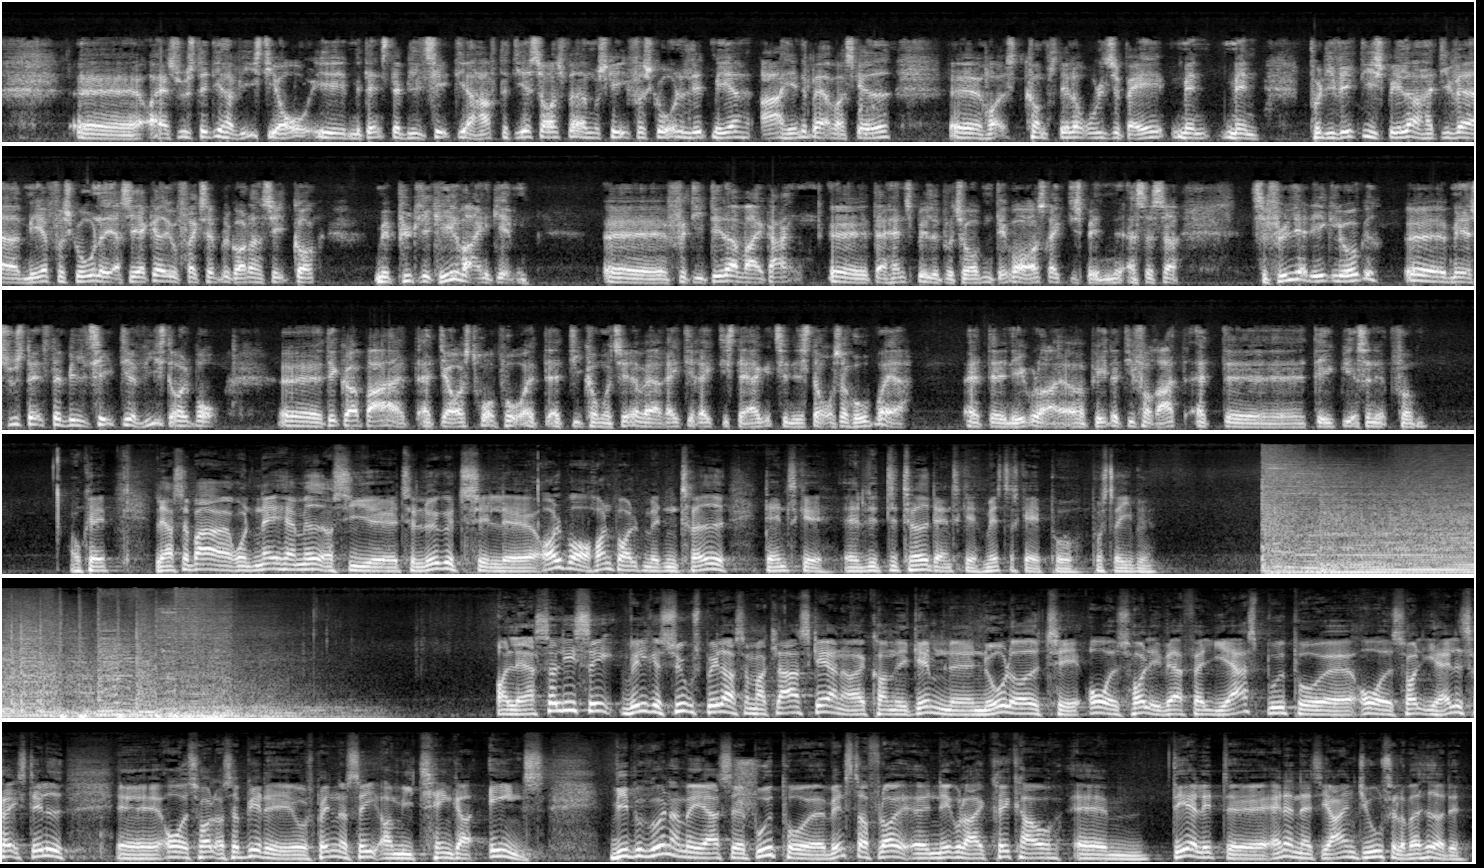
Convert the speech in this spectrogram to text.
Øh, og jeg synes, det de har vist i år i, med den stabilitet, de har haft, at de har så også været måske forskånet lidt mere. Ah, Henneberg var skadet, øh, Holst kom stille og roligt tilbage, men, men på de vigtige spillere har de været mere forskånet. Altså jeg gad jo for eksempel godt at have set Gok med Pytlik hele vejen igennem. Øh, fordi det, der var i gang, øh, da han spillede på toppen, det var også rigtig spændende. Altså, så selvfølgelig er det ikke lukket, øh, men jeg synes, den stabilitet, de har vist Aalborg, øh, det gør bare, at, at jeg også tror på, at, at de kommer til at være rigtig, rigtig stærke til næste år. Så håber jeg, at øh, Nikolaj og Peter, de får ret, at øh, det ikke bliver så nemt for dem. Okay. Lad os så bare runde den af her med at sige uh, tillykke til uh, Aalborg håndbold med den tredje danske, uh, det tredje danske mesterskab på, på stribe. Og lad os så lige se, hvilke syv spillere, som har klaret skærne og er kommet igennem øh, nåløjet til årets hold. I hvert fald jeres bud på øh, årets hold. I har alle tre stillet øh, årets hold, og så bliver det jo spændende at se, om I tænker ens. Vi begynder med jeres øh, bud på øh, venstre fløj, øh, Nikolaj Krikhav. Øh, det er lidt øh, ananas i egen juice, eller hvad hedder det?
